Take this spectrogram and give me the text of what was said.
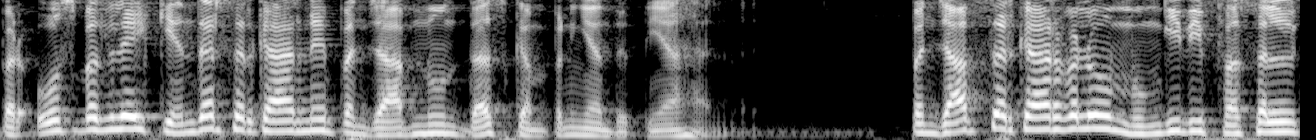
ਪਰ ਉਸ ਬਦਲੇ ਕੇਂਦਰ ਸਰਕਾਰ ਨੇ ਪੰਜਾਬ ਨੂੰ 10 ਕੰਪਨੀਆਂ ਦਿੱਤੀਆਂ ਹਨ। ਪੰਜਾਬ ਸਰਕਾਰ ਵੱਲੋਂ ਮੂੰਗੀ ਦੀ ਫਸਲ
